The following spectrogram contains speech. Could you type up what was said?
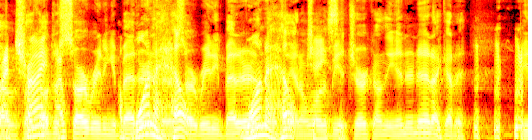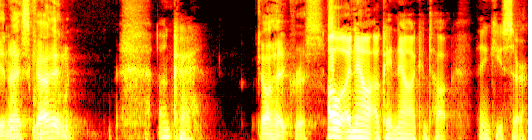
I was try- like, I'll just I- start reading it I better. wanna and then I help. start reading better. Wanna and I like, I don't want to be a jerk on the internet. I got to be a nice guy. And Okay. go ahead, Chris. Oh, now okay, now I can talk. Thank you, sir.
